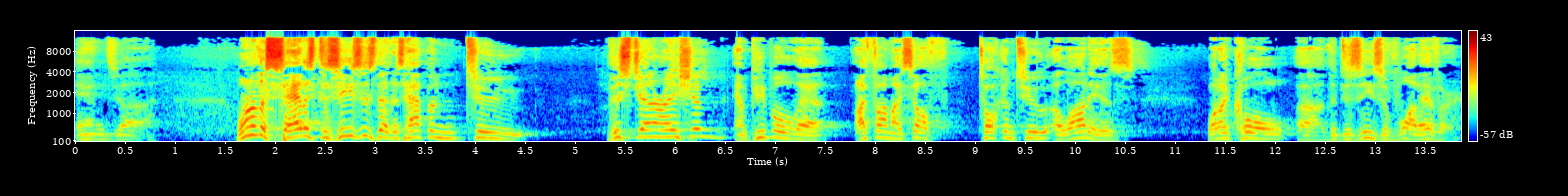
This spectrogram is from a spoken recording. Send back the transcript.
And uh, one of the saddest diseases that has happened to this generation and people that I find myself talking to a lot is what I call uh, the disease of whatever.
